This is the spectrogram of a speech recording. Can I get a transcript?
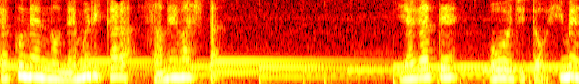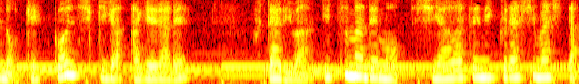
100年の眠りから覚めました。やがて王子と姫の結婚式が挙げられ2人はいつまでも幸せに暮らしました。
